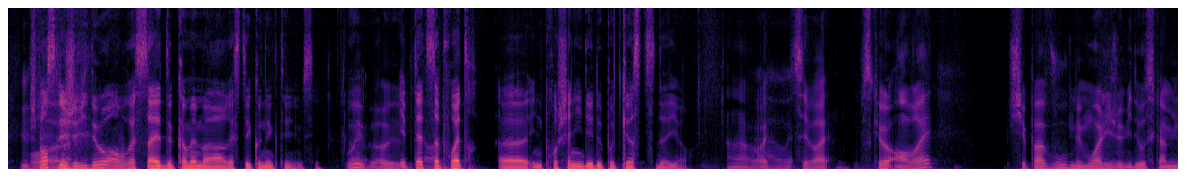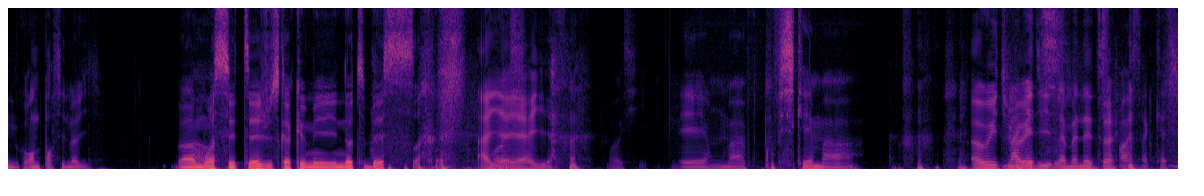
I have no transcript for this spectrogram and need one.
je pense que les jeux vidéo, en vrai, ça aide quand même à rester connecté aussi. Oui, bah oui. Et peut-être ça pourrait être euh, une prochaine idée de podcast d'ailleurs. Ah ouais, Ah ouais. c'est vrai. Parce que en vrai, je sais pas vous, mais moi, les jeux vidéo, c'est quand même une grande partie de ma vie. Bah, moi, c'était jusqu'à que mes notes baissent. Aïe, aïe, aïe. Mais on m'a confisqué ma. Ah oui, tu m'avais Manette. dit, la manette, ouais. Ouais, ça casse.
